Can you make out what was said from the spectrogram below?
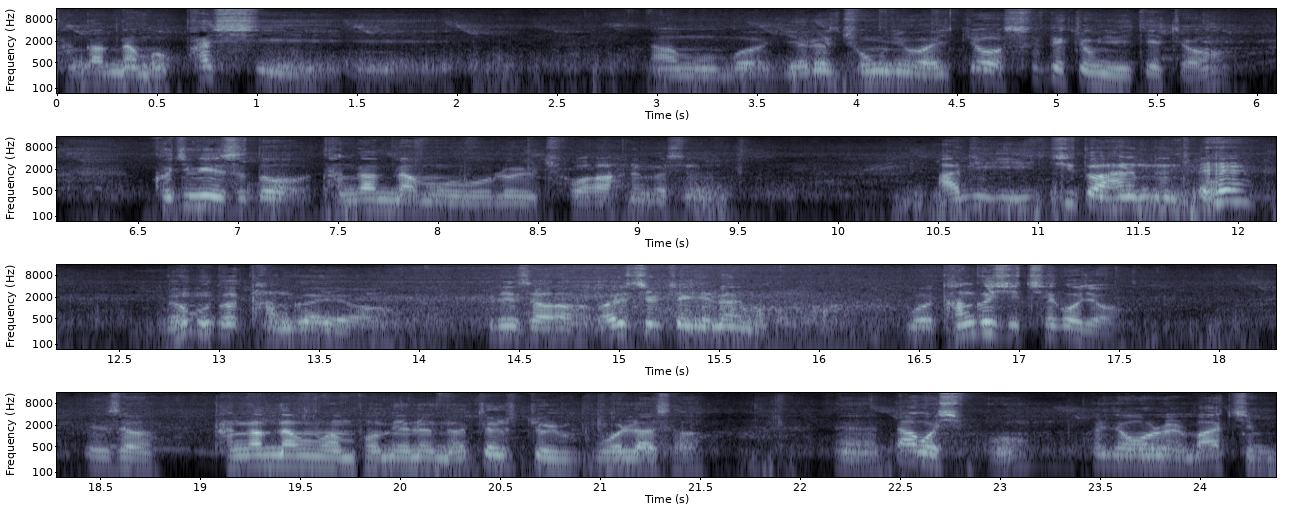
단감나무 팥이 나무 뭐 여러 종류가 있죠. 수백 종류 있겠죠. 그 중에서도 단감나무를 좋아하는 것은 아직 익지도 않았는데 너무도 단 거예요. 그래서 어렸을 적에는 뭐 단 것이 최고죠. 그래서 단감나무만 보면은 어쩔 줄 몰라서 예, 따고 싶고. 그런데 오늘 마침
